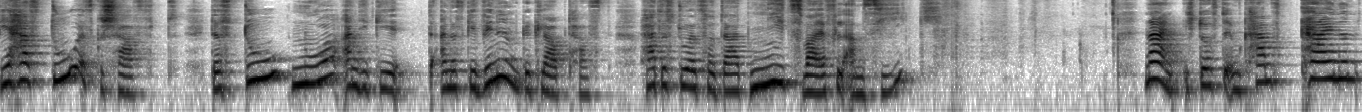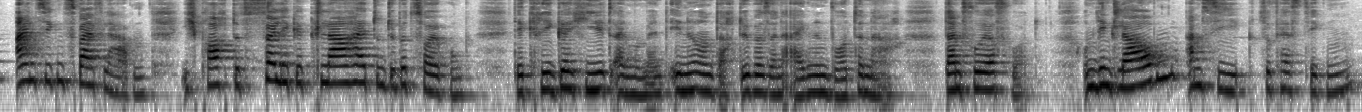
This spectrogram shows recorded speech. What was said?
Wie hast du es geschafft, dass du nur an, die, an das Gewinnen geglaubt hast? Hattest du als Soldat nie Zweifel am Sieg? Nein, ich durfte im Kampf keinen einzigen Zweifel haben. Ich brauchte völlige Klarheit und Überzeugung. Der Krieger hielt einen Moment inne und dachte über seine eigenen Worte nach. Dann fuhr er fort. Um den Glauben am Sieg zu festigen,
